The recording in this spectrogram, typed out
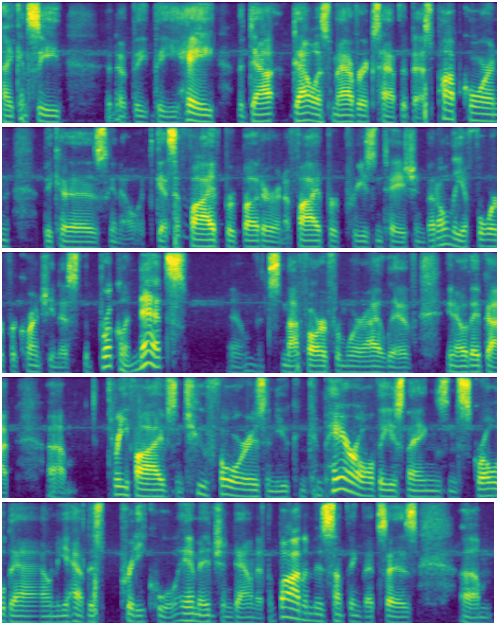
I can see you know, the the hey the da- Dallas Mavericks have the best popcorn because you know it gets a five for butter and a five for presentation, but only a four for crunchiness. The Brooklyn Nets you know, it's not far from where I live. You know, they've got um, three fives and two fours, and you can compare all these things and scroll down. You have this pretty cool image, and down at the bottom is something that says um,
